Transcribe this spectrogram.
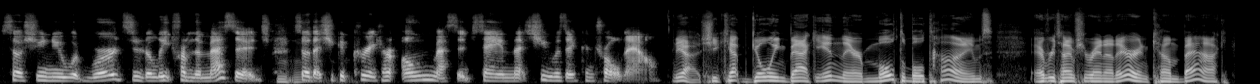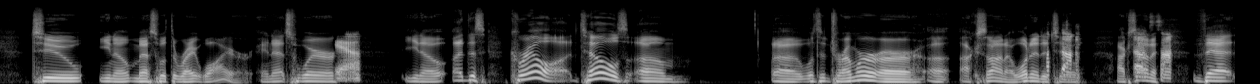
so she knew what words to delete from the message, Mhm. so that she could create her own message saying that she was in control now. Yeah, she kept going back in there multiple times every time she ran out of air and come back to you know mess with the right wire, and that's where Yeah, you know uh, this Karal tells um uh was it drummer or uh, Oksana one of the two Oksana. Oksana that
